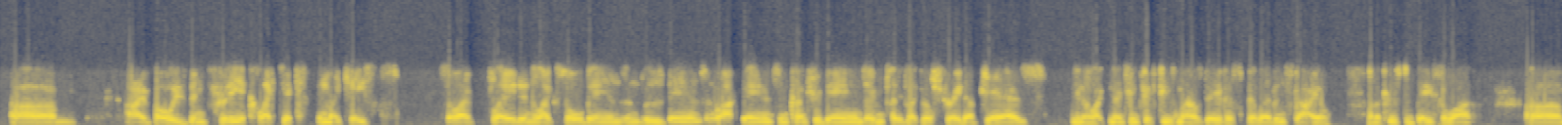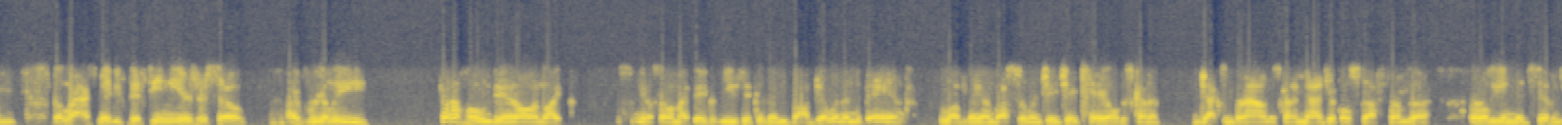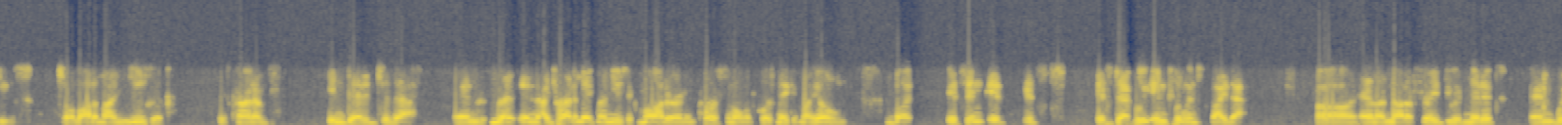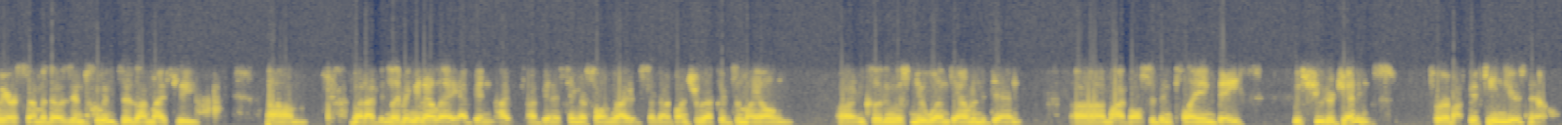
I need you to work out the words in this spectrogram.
Um, I've always been pretty eclectic in my tastes. So I've played in like soul bands and blues bands and rock bands and country bands. I even played like real straight up jazz, you know, like 1950s Miles Davis, Bill Evans style on acoustic bass a lot. Um, the last maybe 15 years or so, I've really kind of honed in on like, you know, some of my favorite music is maybe Bob Dylan and the band, Love Leon Russell and J.J. Cale, this kind of Jackson Browne, this kind of magical stuff from the early and mid 70s. So a lot of my music is kind of indebted to that. And and I try to make my music modern and personal, of course, make it my own. But it's in it it's it's definitely influenced by that, uh, and I'm not afraid to admit it and wear some of those influences on my sleeve. Um, but I've been living in LA. I've been I've, I've been a singer songwriter, so I got a bunch of records of my own, uh, including this new one down in the den. Um, I've also been playing bass with Shooter Jennings for about 15 years now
